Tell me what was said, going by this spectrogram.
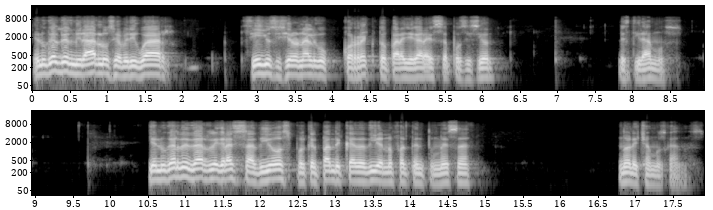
En lugar de admirarlos y averiguar si ellos hicieron algo correcto para llegar a esa posición, les tiramos. Y en lugar de darle gracias a Dios porque el pan de cada día no falta en tu mesa, no le echamos ganas.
